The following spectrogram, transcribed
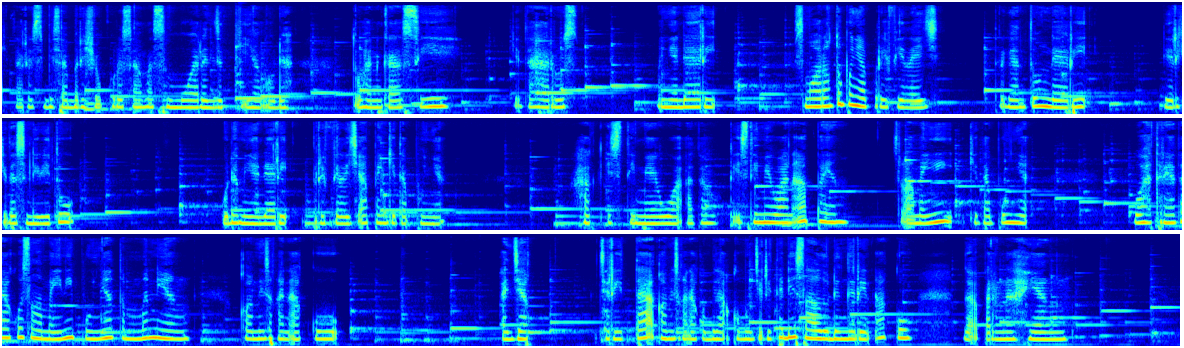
kita harus bisa bersyukur sama semua rezeki yang udah Tuhan kasih kita harus menyadari semua orang tuh punya privilege tergantung dari diri kita sendiri tuh udah menyadari privilege apa yang kita punya hak istimewa atau keistimewaan apa yang selama ini kita punya. Wah ternyata aku selama ini punya temen yang kalau misalkan aku ajak cerita, kalau misalkan aku bilang aku mau cerita dia selalu dengerin aku, nggak pernah yang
